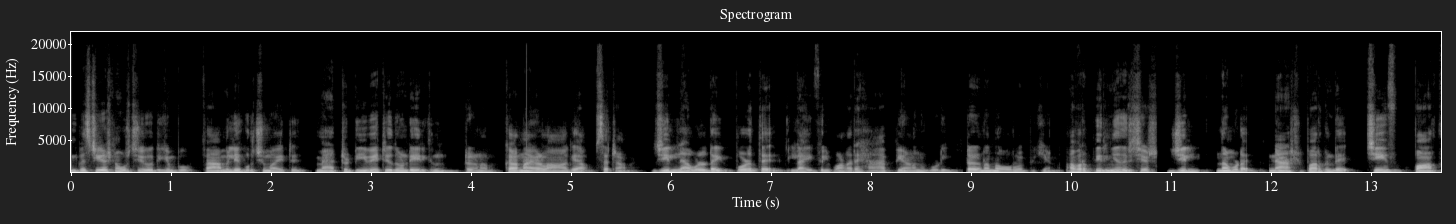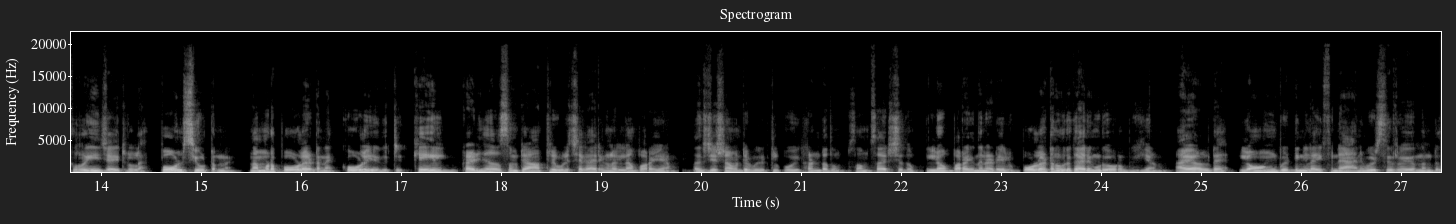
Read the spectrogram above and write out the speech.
ഇൻവെസ്റ്റിഗേഷനെ കുറിച്ച് ചോദിക്കുമ്പോൾ ഫാമിലിയെ കുറിച്ചുമായിട്ട് മാറ്റർ ഡിവേറ്റ് ചെയ്തുകൊണ്ടേയിരിക്കുന്നു ടേണർ. കാരണം അയാൾ ആകെ അപ്സെറ്റ് ആണ്. ജിൽ അവളുടെ ഇപ്പോഴത്തെ ലൈഫിൽ വളരെ ഹാപ്പി ആണെന്ന് കൂടി ടേണറിനെ ഓർമ്മിപ്പിക്കുകയാണ്. അവർ പിരിഞ്ഞതിന് ശേഷം ജിൽ നമ്മുടെ നാഷണൽ പാർക്കിന്റെ ചീഫ് പാർക്ക് റേഞ്ച് ആയിട്ടുള്ള പോൾ സ്യൂട്ടറിനെ നമ്മുടെ പോളേട്ടനെ കോൾ ചെയ്തിട്ട് കെയിൽ കഴിഞ്ഞ ദിവസം രാത്രി വിളിച്ച കാര്യങ്ങളെല്ലാം പറയുകയാണ്. അതിനുശേഷം അവന്റെ വീട്ടിൽ പോയി കണ്ടതും സംസാരിച്ചതും എല്ലാം പറയുന്നതിനിടയിലും പോളേട്ടൻ ഒരു കാര്യം കൂടി ഓർമ്മിക്കുകയാണ് അയാളുടെ ലോങ് വെഡിങ് ലൈഫിന്റെ ആനിവേഴ്സറി വരുന്നുണ്ട്.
